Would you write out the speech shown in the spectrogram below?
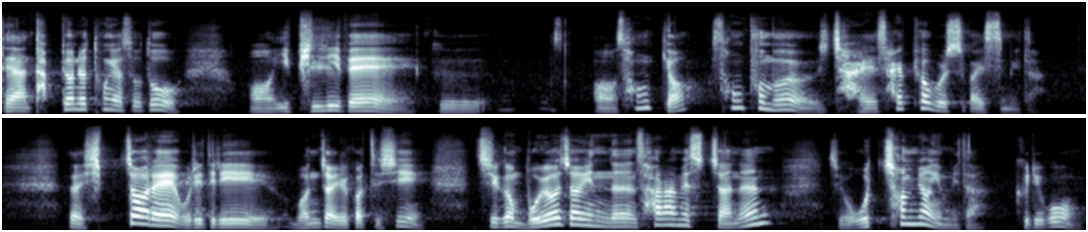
대한 답변을 통해서도 어, 이 빌립의 그 어, 성격, 성품을 잘 살펴볼 수가 있습니다. 10절에 우리들이 먼저 읽었듯이 지금 모여져 있는 사람의 숫자는 지금 5천 명입니다. 그리고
